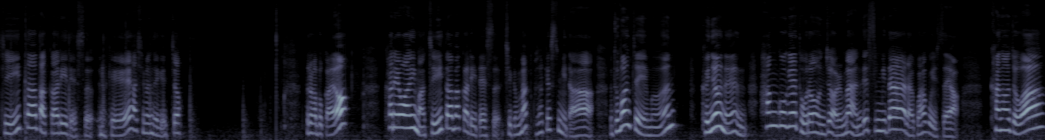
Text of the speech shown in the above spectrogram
지타 바까리 데스 이렇게 하시면 되겠죠. 들어가 볼까요? 카레와 이마 지타 바까리 데스 지금 막 도착했습니다. 두 번째 예문 그녀는 한국에 돌아온 지 얼마 안 됐습니다. 라고 하고 있어요. 카노조와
